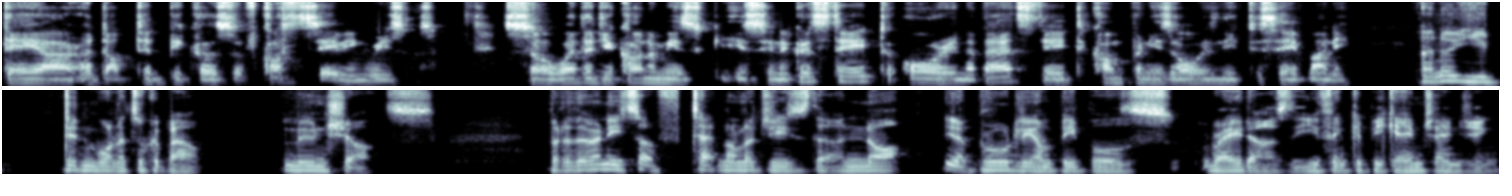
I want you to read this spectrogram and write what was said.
they are adopted because of cost saving reasons. So whether the economy is, is in a good state or in a bad state, companies always need to save money. I know you didn't want to talk about moonshots, but are there any sort of technologies that are not, you know, broadly on people's radars that you think could be game changing?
